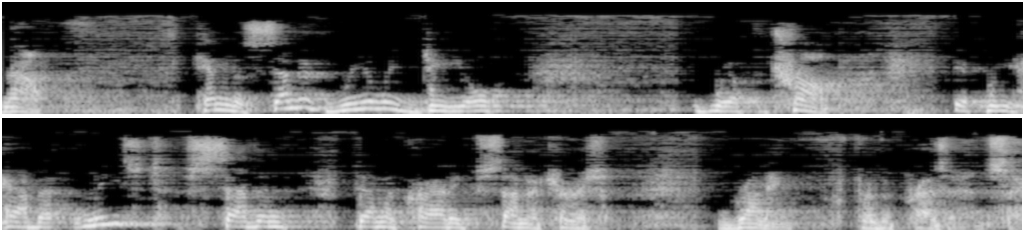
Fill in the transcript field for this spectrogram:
Now, can the Senate really deal with Trump if we have at least seven Democratic senators running for the presidency?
